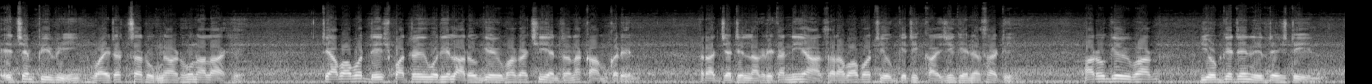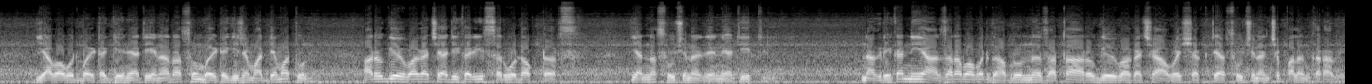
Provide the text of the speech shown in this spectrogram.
एच एम पी व्ही व्हायरसचा रुग्ण आढळून आला आहे. त्याबाबत देश पातळीवरील आरोग्य विभागाची यंत्रणा काम करेल. राज्यातील नागरिकांनी या आजाराबाबत योग्य ती काळजी घेण्यासाठी आरोग्य विभाग योग्य ते निर्देश देईल याबाबत बैठक घेण्यात येणार असून बैठकीच्या माध्यमातून आरोग्य विभागाचे अधिकारी सर्व डॉक्टर्स यांना सूचना देण्यात येतील. नागरिकांनी या आजाराबाबत घाबरून न जाता आरोग्य विभागाच्या आवश्यक त्या सूचनांचे पालन करावे.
